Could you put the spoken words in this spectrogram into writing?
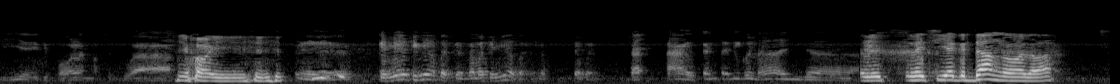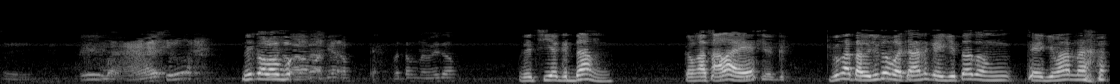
Iya, di Poland maksud gua. Yoi. Iya. Timnya timnya apa? tuh? Nama timnya apa? Nama Siapa? Nggak tahu kan tadi gua nanya. Le- Lecia Gedang kalau nggak salah. Masih lu lah. Ini kalau bu-? Betul namanya dong. Lecia Gedang. Kalau nggak salah ya. Gue nggak tahu juga bacaannya kayak gitu atau kayak gimana.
